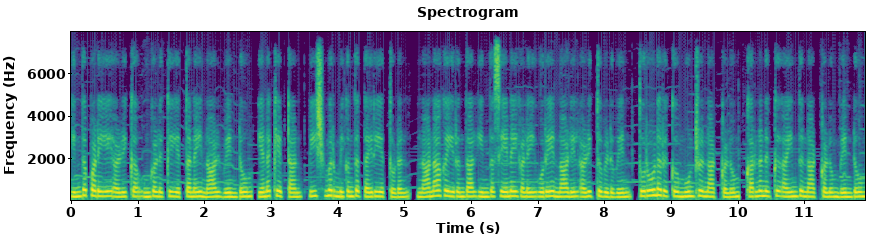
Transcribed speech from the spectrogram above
இந்த படையை அழிக்க உங்களுக்கு எத்தனை நாள் வேண்டும்? என கேட்டான். பீஷ்மர் மிகுந்த தைரியத்துடன் நானாக இருந்தால் இந்த சேனைகளை ஒரே நாளில் அழித்து விடுவேன். துரோணருக்கு மூன்று நாட்களும் கர்ணனுக்கு ஐந்து நாட்களும் வேண்டும்.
